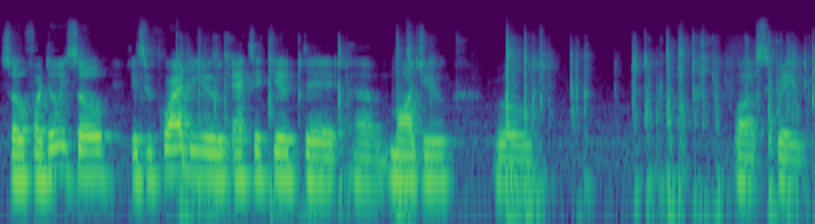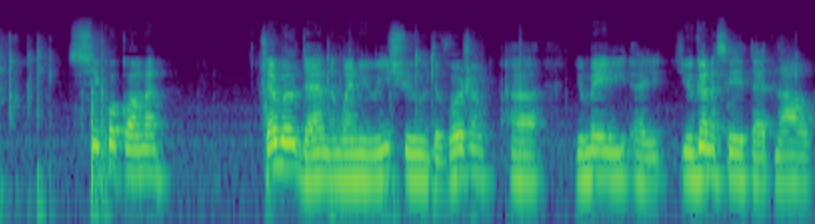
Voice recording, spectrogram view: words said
So for doing so, it's required you execute the uh, module road Postgres SQL command that will then when you issue the version uh, you may uh, you're gonna see that now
